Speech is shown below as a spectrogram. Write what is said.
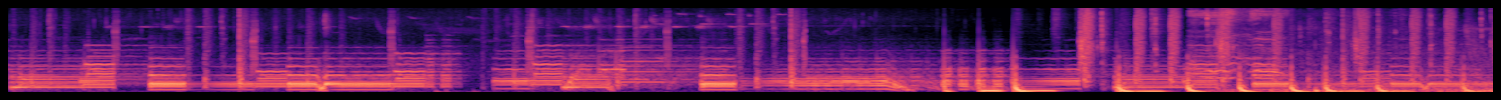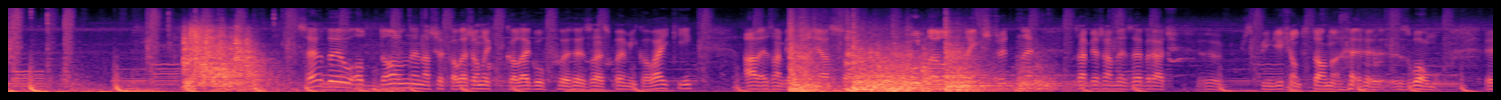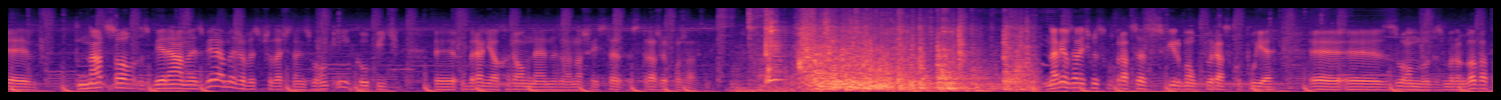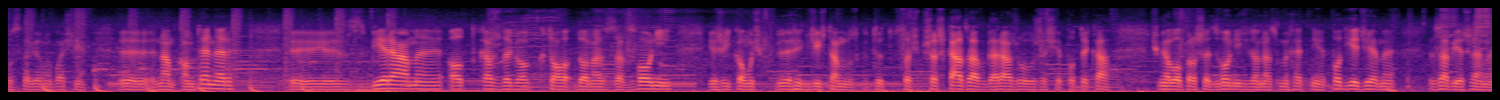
Cel był oddolny naszych koleżanek i kolegów z OSP Mikołajki, ale zamierzenia są górnolotne i szczytne. Zamierzamy zebrać y, 50 ton złomu. Y, Na co zbieramy? Zbieramy, żeby sprzedać ten złom i kupić y, ubrania ochronne dla naszej st- straży pożarnej. Nawiązaliśmy współpracę z firmą, która skupuje y, złom z Mrągowa. Postawiono właśnie nam kontener. Y, zbieramy od każdego, kto do nas zadzwoni. Jeżeli komuś y, gdzieś tam coś przeszkadza w garażu, że się potyka, śmiało proszę dzwonić do nas. My chętnie podjedziemy, zabierzemy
